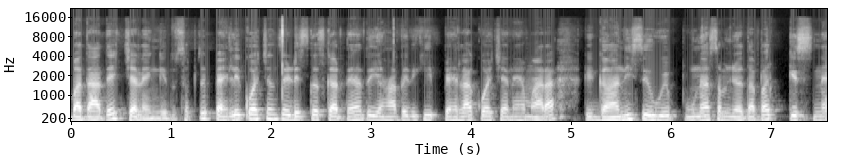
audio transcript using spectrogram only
बताते चलेंगे। तो सबसे पहले क्वेश्चन से डिस्कस करते हैं। तो यहाँ पे देखिए, पहला क्वेश्चन है हमारा कि गांधी से हुए पूना समझौता पर किसने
